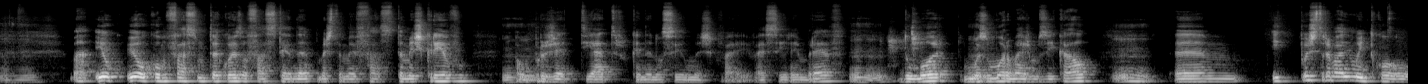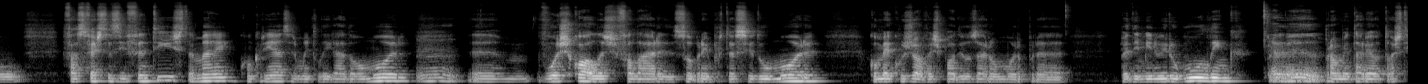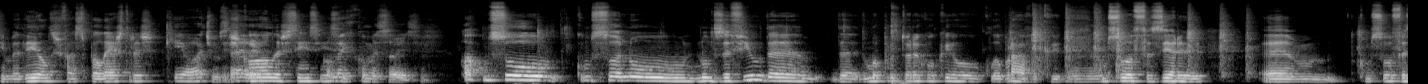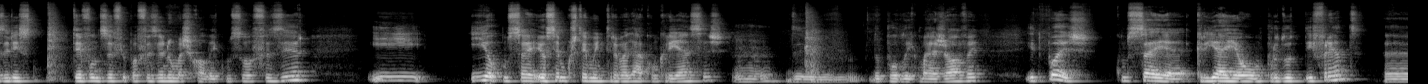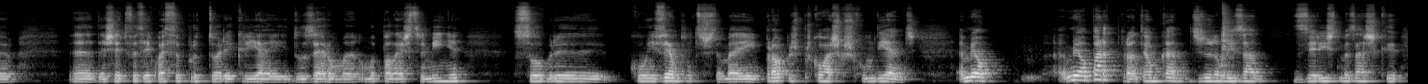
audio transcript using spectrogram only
Ah, Eu, eu, como faço muita coisa, eu faço stand-up, mas também faço, também escrevo para um projeto de teatro que ainda não saiu, mas que vai, vai sair em breve, Uhum. de humor, mas humor mais musical. Hum, Um, e depois trabalho muito com. Faço festas infantis também, com crianças, muito ligado ao humor. hum. Um, vou a escolas falar sobre a importância do humor, como é que os jovens podem usar o humor para, para diminuir o bullying, É para, aumentar a autoestima deles. Faço palestras Que ótimo, sério? escolas, sim, sim. Como sim. é que começou isso? Oh, começou começou num, num desafio da, da, de uma produtora com quem eu colaborava que Uhum. começou a fazer um, começou a fazer isso teve um desafio para fazer numa escola e começou a fazer e, e eu comecei eu sempre gostei muito de trabalhar com crianças Uhum. de, do público mais jovem e depois comecei a criei um produto diferente uh, uh, deixei de fazer com essa produtora e criei do zero uma, uma palestra minha sobre com exemplos também próprios porque eu acho que os comediantes a maior, a maior parte pronto é um bocado generalizado dizer isto mas acho que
